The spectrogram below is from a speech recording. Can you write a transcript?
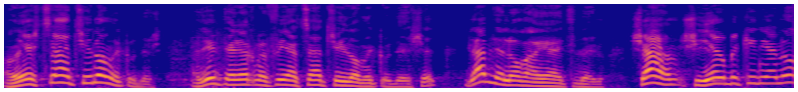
אבל יש צד שהיא לא מקודשת. אז אם תלך לפי הצד שהיא לא מקודשת, גם זה לא ראייה אצלנו. שם שיער בקניינו,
